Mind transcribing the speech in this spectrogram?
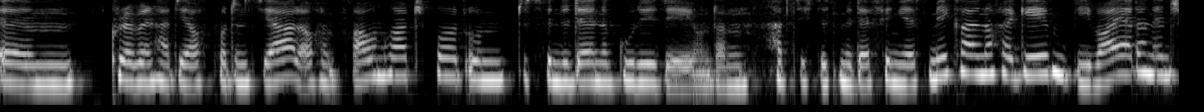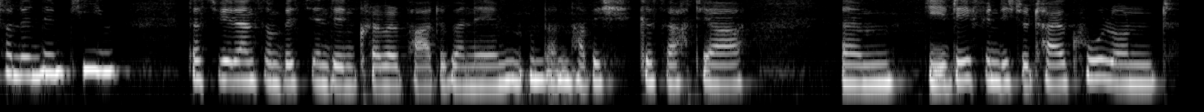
ähm, Graveln hat ja auch Potenzial, auch im Frauenradsport und das findet er eine gute Idee. Und dann hat sich das mit der Finja Smekal noch ergeben, die war ja dann schon in dem Team, dass wir dann so ein bisschen den Gravel-Part übernehmen. Und dann habe ich gesagt, ja, ähm, die Idee finde ich total cool und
